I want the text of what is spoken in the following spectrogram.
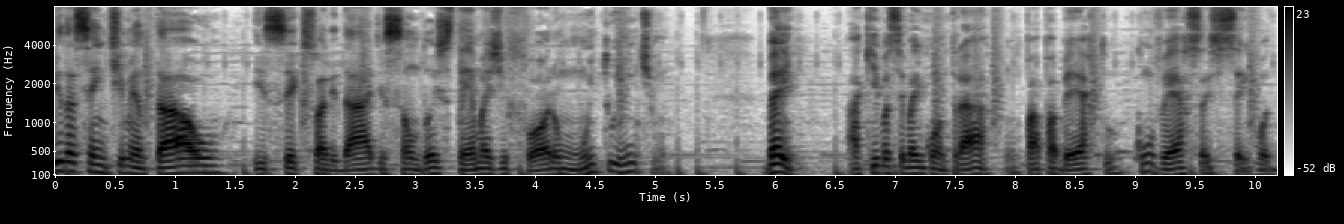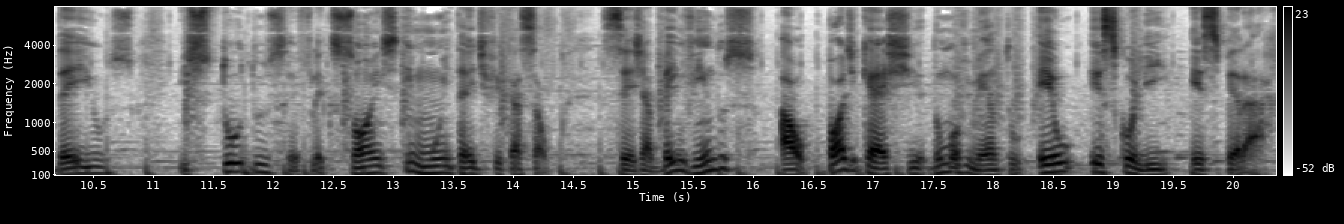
Vida sentimental e sexualidade são dois temas de fórum muito íntimo. Bem, aqui você vai encontrar um papo aberto, conversas sem rodeios, estudos, reflexões e muita edificação. Seja bem-vindos ao podcast do movimento Eu Escolhi Esperar.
